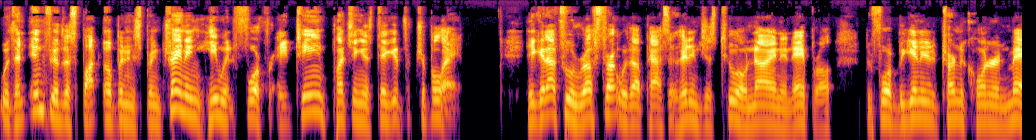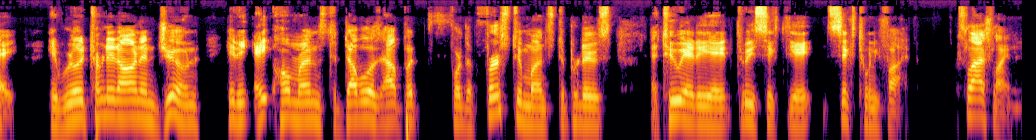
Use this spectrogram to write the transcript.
with an infielder spot open in spring training. He went four for 18, punching his ticket for AAA. He got out to a rough start with El Paso hitting just 209 in April before beginning to turn the corner in May. He really turned it on in June, hitting eight home runs to double his output for the first two months to produce a 288, 368, 625 slash line.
